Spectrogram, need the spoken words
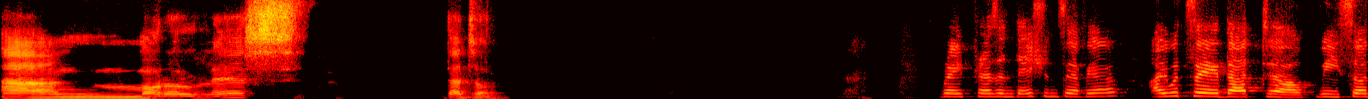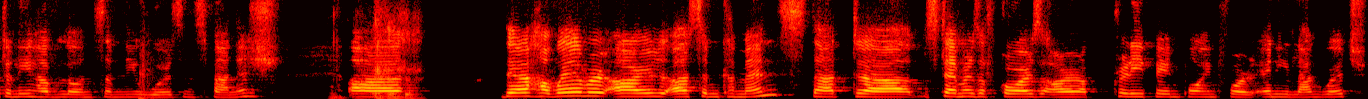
And more or less, that's all. Great presentation, Xavier. I would say that uh, we certainly have learned some new words in Spanish. Uh, there, however, are uh, some comments that uh, stemmers, of course, are a pretty pain point for any language.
